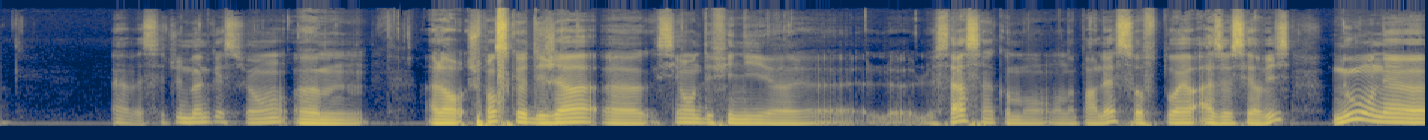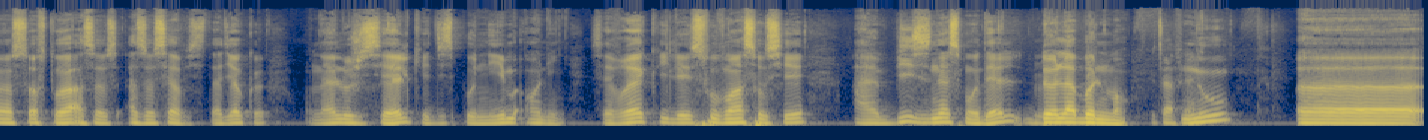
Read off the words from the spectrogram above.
ah bah, C'est une bonne question. Euh, alors, je pense que déjà, si on définit le, SaaS, hein, comme on, en parlait, Software as a Service, nous, on est un Software as a, Service, c'est-à-dire qu'on a un logiciel qui est disponible en ligne. C'est vrai qu'il est souvent associé à un business model de l'abonnement. Nous, on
